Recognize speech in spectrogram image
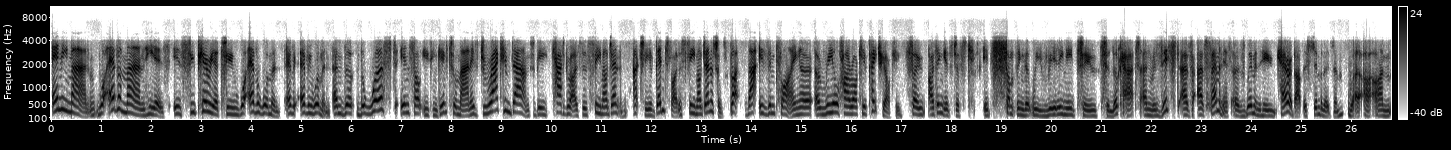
any man, whatever man he is, is superior to whatever woman, every, every woman. And the, the worst insult you can give to a man is drag him down to be categorized as female, gen- actually identified as female genitals. But that is implying a, a real hierarchy of patriarchy. So I think it's just, it's something that we really need to, to look at and resist as, as feminists, as women who care about this symbolism. Well, I'm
